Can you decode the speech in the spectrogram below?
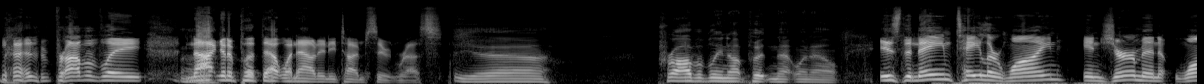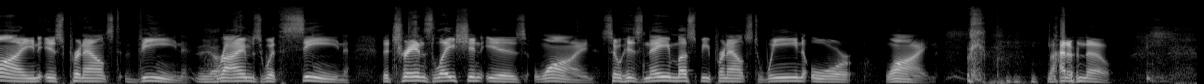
Probably not going to put that one out anytime soon, Russ. Yeah. Probably not putting that one out. Is the name Taylor Wine? In German, wine is pronounced Wien, Yeah. rhymes with scene. The translation is wine. So his name must be pronounced Wien or wine. I don't know.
